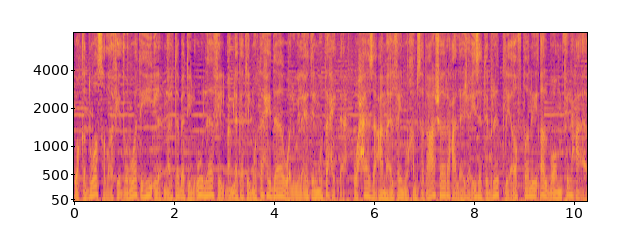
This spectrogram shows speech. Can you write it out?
وقد وصل في ذروته إلى المرتبة الأولى في المملكة المتحدة والولايات المتحدة وحاز عام 2015 على جائزة بريت لأفضل ألبوم في العام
